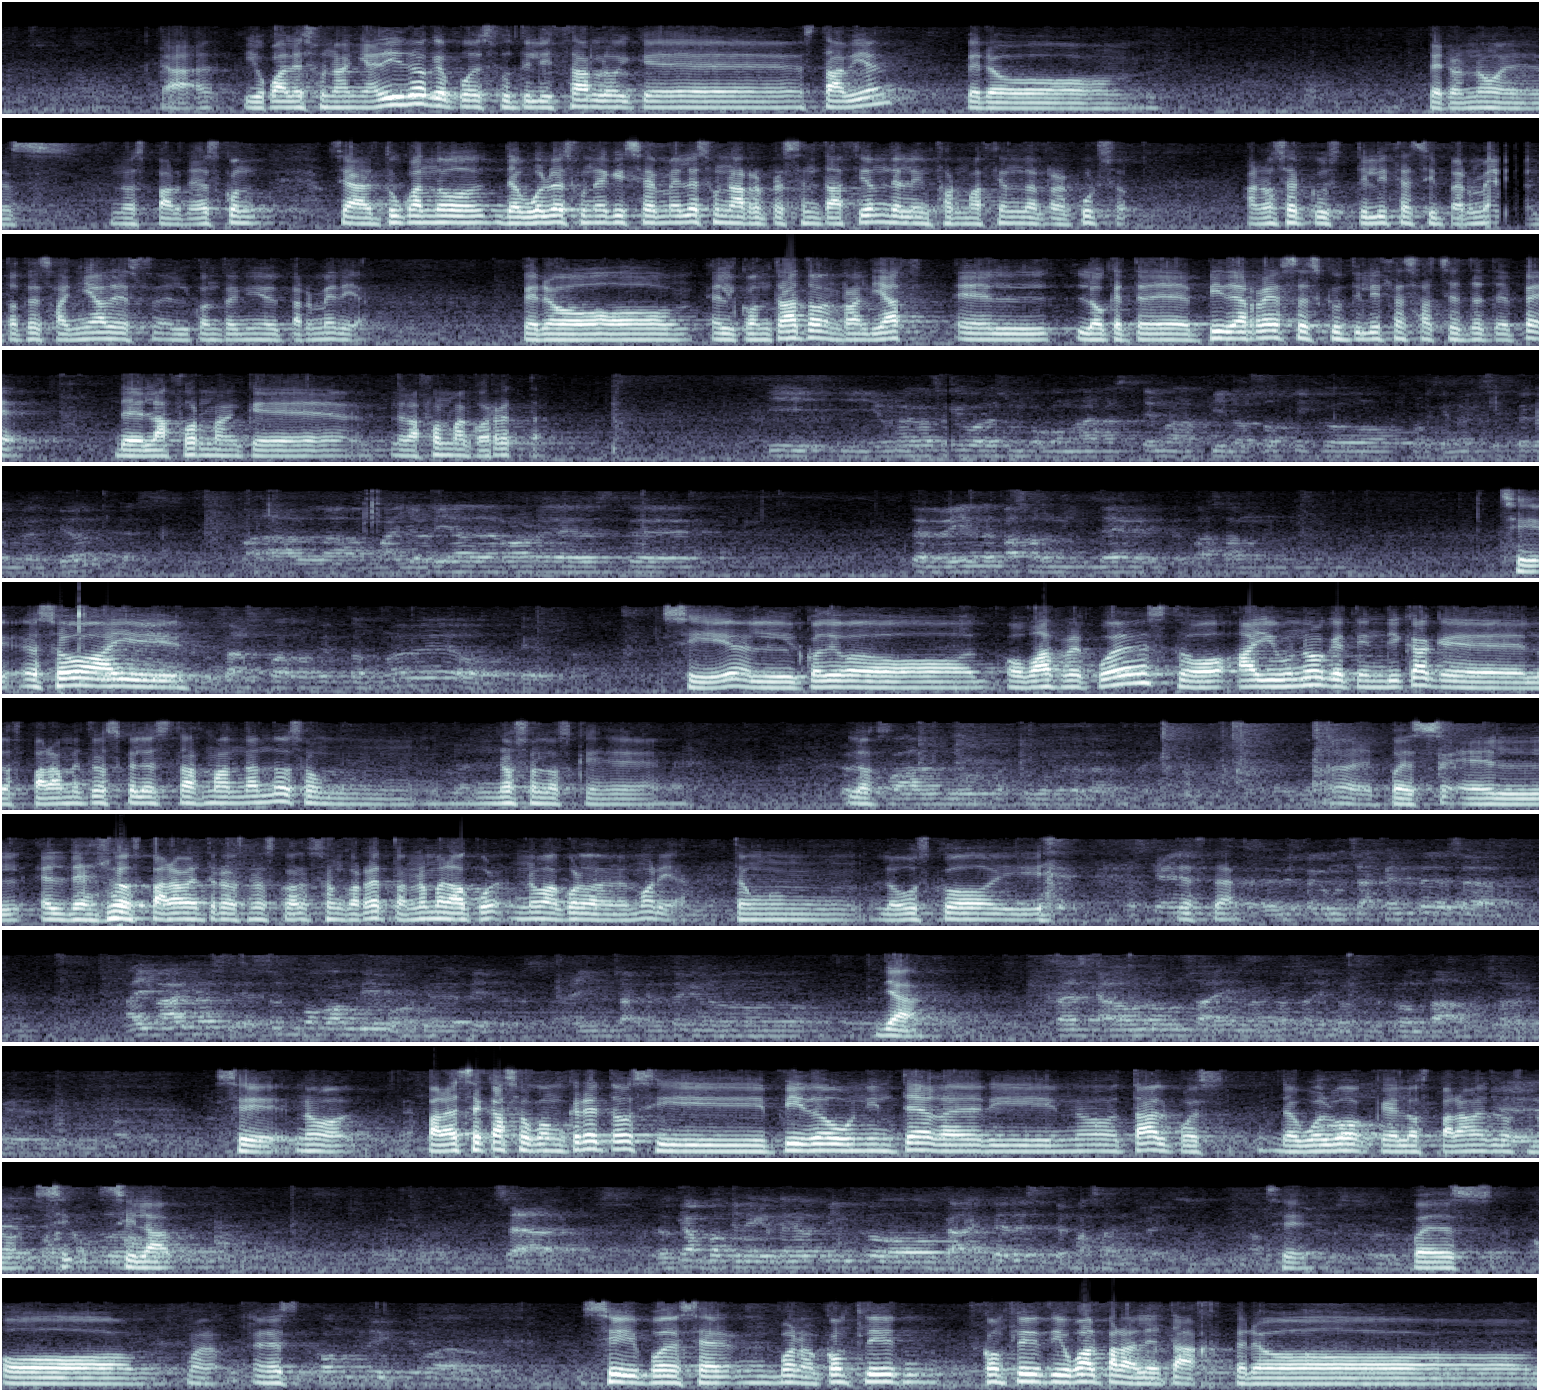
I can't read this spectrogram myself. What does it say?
Ya, igual es un añadido que puedes utilizarlo y que está bien, pero, pero no, es, no es parte. Es o sea, tú cuando devuelves un XML es una representación de la información del recurso, a no ser que utilices hipermedia, entonces añades el contenido de hipermedia. Pero el contrato, en realidad, el- lo que te pide REST es que utilices HTTP de la forma, en que, de la forma correcta. Y, y una cosa que igual es un poco más tema filosófico, porque no existe convención, es para la mayoría de errores te deberían de pasar un integre y te pasan Sí, eso hay... ¿Usas 409 o qué usas? Sí, el código o bad request o hay uno que te indica que los parámetros que le estás mandando son no son los que los, eh, pues el, el de los parámetros no son correctos, no me, lo no me acuerdo de memoria. Tengo un- lo busco y Es que ya está. he visto que mucha gente, o sea, hay varios, es un poco ambiguo, quiero decir, pues, hay mucha gente que no, Ya, sabes, cada uno usa ahí una cosa y por eso te preguntaba, qué, sí, no, para ese caso concreto, si pido un integer y no tal, pues devuelvo que los parámetros Eh, no. Si, ejemplo, si la, O sea, el campo tiene que tener cinco caracteres y te pasan tres. sí, pues, o, bueno, en es- Conflict igual. Sí, puede ser. Bueno, conflict, conflict igual para el ETAG, pero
